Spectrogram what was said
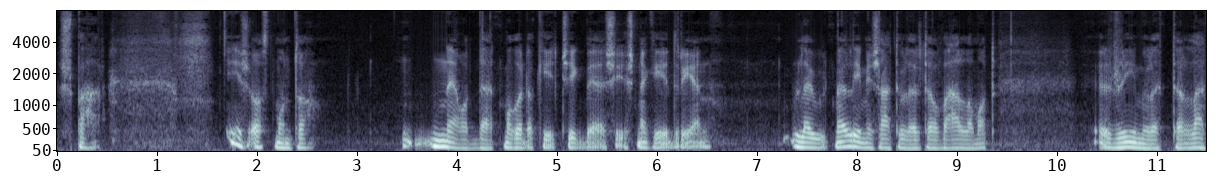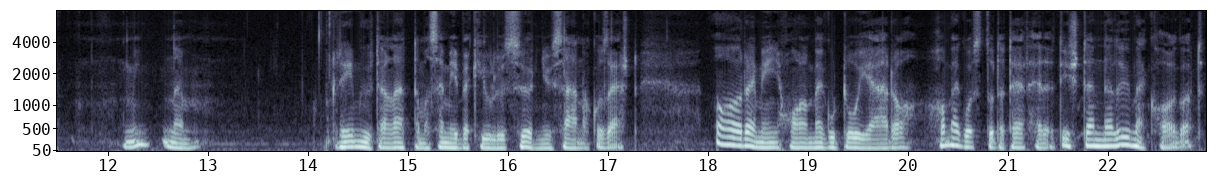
Spár. És azt mondta, ne add át magad a kétségbeesésnek, Adrian. Leült mellém, és átölelte a vállamat. Rémülettel lát... Mi? Nem. Rémülten láttam a szemébe kiülő szörnyű szánakozást. A remény hal meg utoljára, ha megosztod a terhedet Istennel, ő meghallgat.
